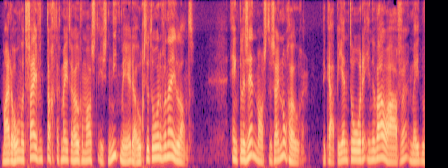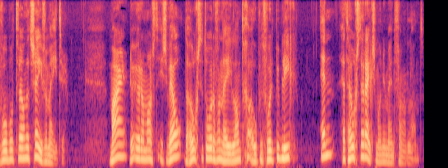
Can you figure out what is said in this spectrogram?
Maar de 185 meter hoge mast is niet meer de hoogste toren van Nederland. Enkele zendmasten zijn nog hoger. De KPN-toren in de Waalhaven meet bijvoorbeeld 207 meter. Maar de Euromast is wel de hoogste toren van Nederland geopend voor het publiek en het hoogste rijksmonument van het land.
